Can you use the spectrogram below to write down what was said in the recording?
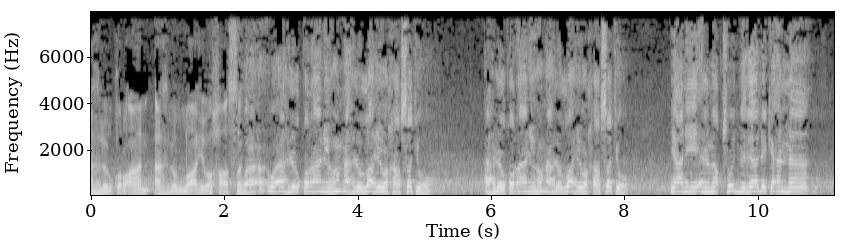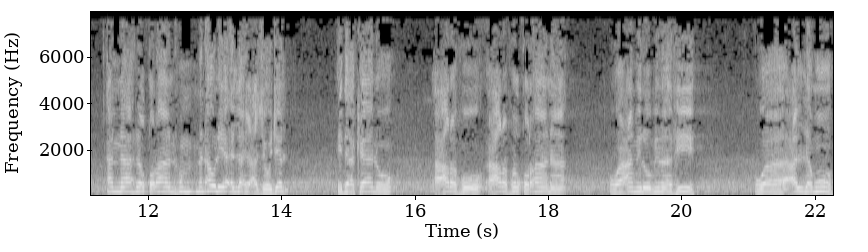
أهل القرآن أهل الله وخاصته. وأهل القرآن هم أهل الله وخاصته. أهل القرآن هم أهل الله وخاصته. يعني المقصود من ذلك أن أن أهل القرآن هم من أولياء الله عز وجل. إذا كانوا عرفوا عرفوا القرآن وعملوا بما فيه وعلموه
